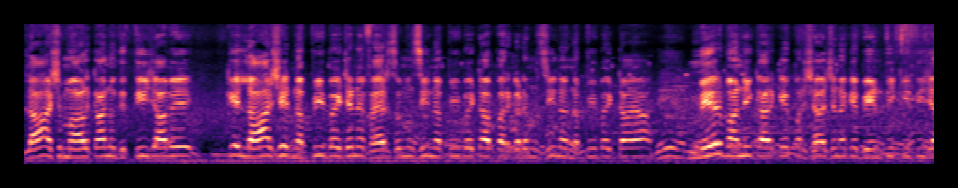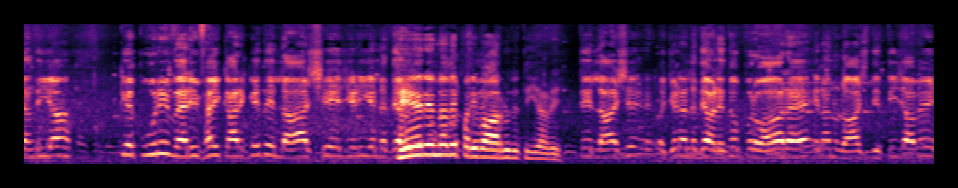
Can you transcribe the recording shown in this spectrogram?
ਲਾਸ਼ ਮਾਲਕਾਂ ਨੂੰ ਦਿੱਤੀ ਜਾਵੇ ਕਿ ਲਾਸ਼ ਇਹ ਨੱਪੀ ਬੈਠੇ ਨੇ ਫੈਰਸ ਮਸੀਹ ਨੱਪੀ ਬੈਠਾ, ਪ੍ਰਗਟ ਮਸੀਹ ਨਾਲ ਨੱਪੀ ਬੈਠਾ ਆ। ਮਿਹਰਬਾਨੀ ਕਰਕੇ ਪ੍ਰਸ਼ਾਸਨ ਅੱਗੇ ਬੇਨਤੀ ਕੀਤੀ ਜਾਂਦੀ ਆ ਕਿ ਪੂਰੀ ਵੈਰੀਫਾਈ ਕਰਕੇ ਤੇ ਲਾਸ਼ ਜਿਹੜੀ ਇਹ ਲੁਧਿਆਣੇ ਫੇਰ ਇਹਨਾਂ ਦੇ ਪਰਿਵਾਰ ਨੂੰ ਦਿੱਤੀ ਜਾਵੇ। ਤੇ ਲਾਸ਼ ਜਿਹੜਾ ਲੁਧਿਆਣੇ ਤੋਂ ਪਰਿਵਾਰ ਹੈ ਇਹਨਾਂ ਨੂੰ ਲਾਸ਼ ਦਿੱਤੀ ਜਾਵੇ।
